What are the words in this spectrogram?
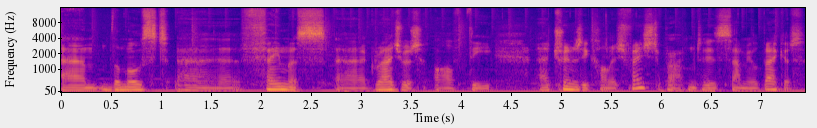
um, the most uh, famous uh, graduate of the uh, Trinity College French department is Samuel Beckett.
